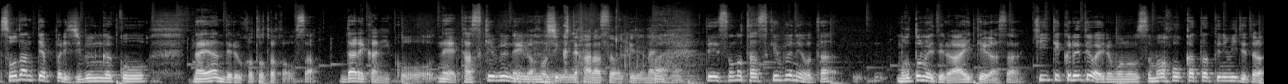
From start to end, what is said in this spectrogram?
相談ってやっぱり自分がこう悩んでることとかをさ誰かにこうね助け舟が欲しくて話すわけじゃない、はいはいでその助け舟をだ求めてる相手がさ聞いてくれてはいるもののスマホを片手に見てたら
